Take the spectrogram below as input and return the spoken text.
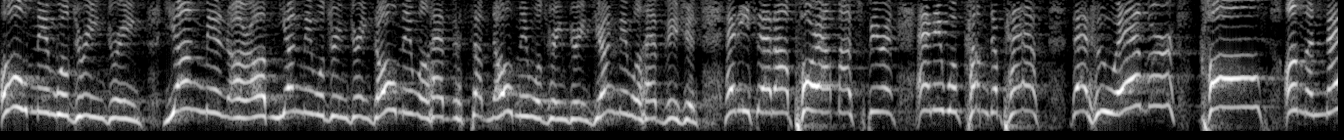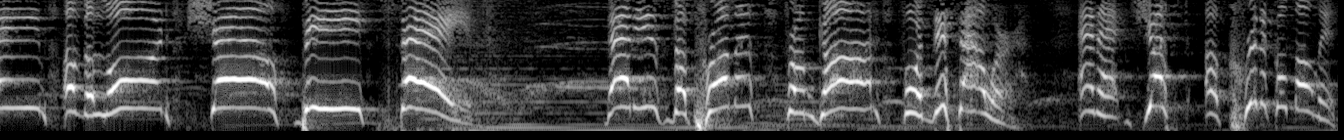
Old men will dream dreams. Young men or um, young men will dream dreams. Old men will have something. Old men will dream dreams. Young men will have vision. And He said, I'll pour out my spirit and it will come to pass that whoever calls on the name of the Lord shall be saved. That is the promise from God for this hour. And at just a critical moment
